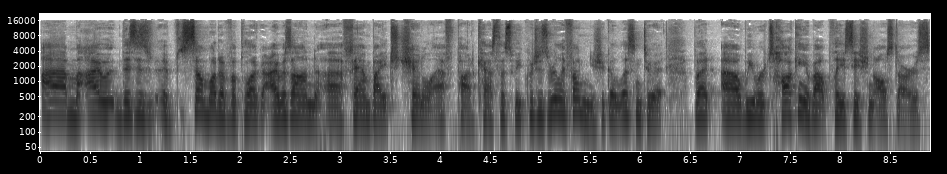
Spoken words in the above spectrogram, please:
um, I this is somewhat of a plug. I was on uh, Fanbyte's Channel F podcast this week, which is really fun. You should go listen to it. But uh, we were talking about PlayStation All Stars,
